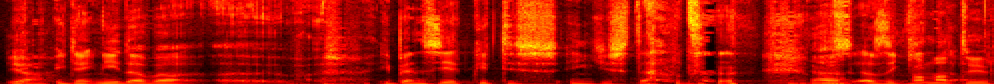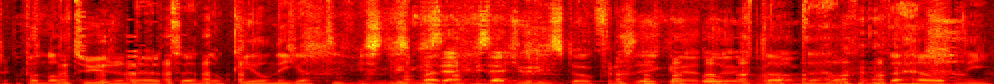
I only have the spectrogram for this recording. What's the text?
ja. Ik denk niet dat we... eh, ik ben zeer kritisch ingesteld. Ja. dus als ik, Van nature. Van nature uit en ook heel negatief is. Je bent- je bent jurist ook, voor de zekerheid. Ook hè. dat, dat, helpt, dat helpt niet.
